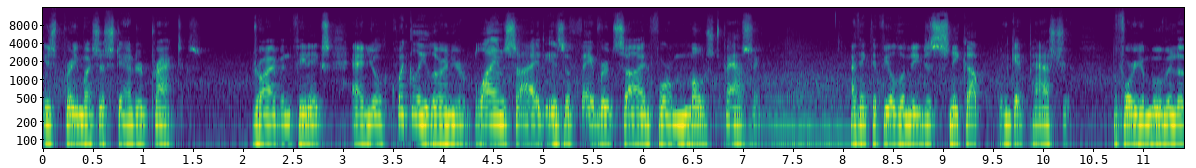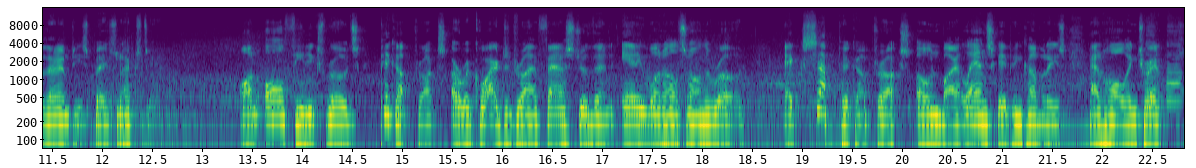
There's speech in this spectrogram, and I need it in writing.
is pretty much a standard practice. Drive in Phoenix, and you'll quickly learn your blind side is a favorite side for most passing. I think they feel the need to sneak up and get past you before you move into that empty space next to you. On all Phoenix roads, pickup trucks are required to drive faster than anyone else on the road, except pickup trucks owned by landscaping companies and hauling trailers.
